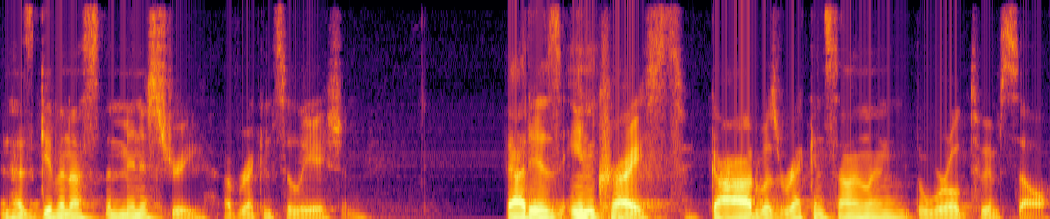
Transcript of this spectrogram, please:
and has given us the ministry of reconciliation. That is, in Christ, God was reconciling the world to himself,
